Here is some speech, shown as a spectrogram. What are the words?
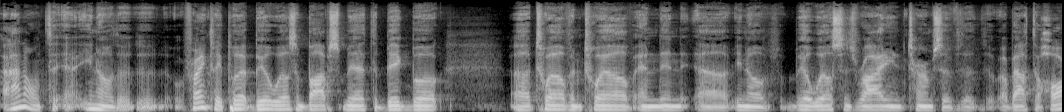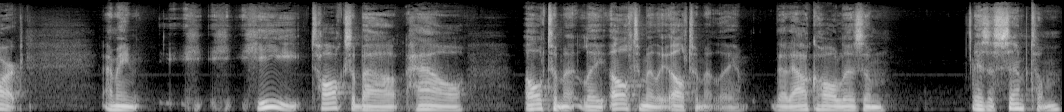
I don't th- you know the, the, frankly put Bill Wilson, Bob Smith, the Big Book. Uh, 12 and 12 and then uh, you know bill wilson's writing in terms of the, the about the heart i mean he, he talks about how ultimately, ultimately, ultimately, that alcoholism is a symptom,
